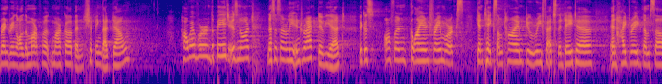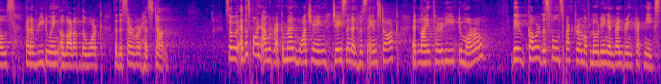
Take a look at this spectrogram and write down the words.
rendering all the markup, and shipping that down. However, the page is not necessarily interactive yet, because often client frameworks can take some time to refetch the data and hydrate themselves, kind of redoing a lot of the work that the server has done. So at this point, I would recommend watching Jason and Houssein's talk at 9.30 tomorrow. They've covered this full spectrum of loading and rendering techniques,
